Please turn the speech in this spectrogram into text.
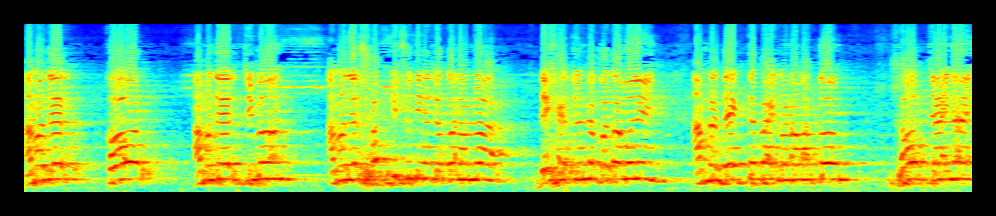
আমাদের কর, আমাদের জীবন, আমাদের সবকিছু দিয়ে যখন আমরা দেশের জন্য কথা বলি, আমরা দেখতে পাই গণমাধ্যম, সব জায়গায়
